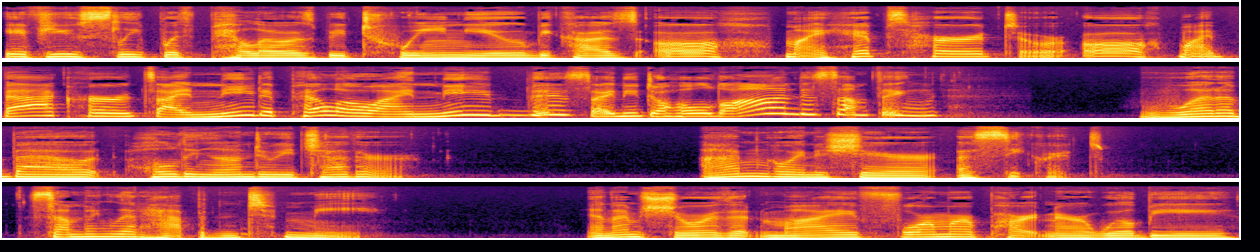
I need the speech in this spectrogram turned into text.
If you sleep with pillows between you because, oh, my hips hurt or, oh, my back hurts, I need a pillow, I need this, I need to hold on to something. What about holding on to each other? I'm going to share a secret, something that happened to me. And I'm sure that my former partner will be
